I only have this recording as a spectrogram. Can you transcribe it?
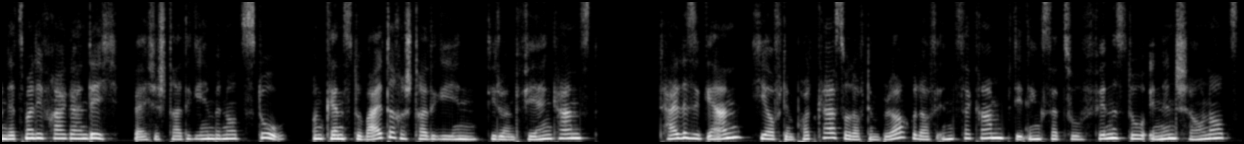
Und jetzt mal die Frage an dich. Welche Strategien benutzt du? Und kennst du weitere Strategien, die du empfehlen kannst? Teile sie gern hier auf dem Podcast oder auf dem Blog oder auf Instagram. Die Links dazu findest du in den Show Notes.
